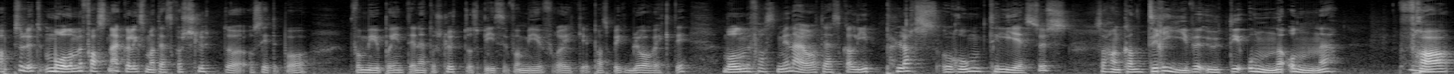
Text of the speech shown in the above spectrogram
absolutt. Målet med fasten er ikke liksom at jeg skal slutte å, sitte på for mye på internett og slutte å spise for mye for å ikke passe på ikke bli overvektig. Målet med fasten min er jo at jeg skal gi plass og rom til Jesus, så han kan drive ut de onde åndene fra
